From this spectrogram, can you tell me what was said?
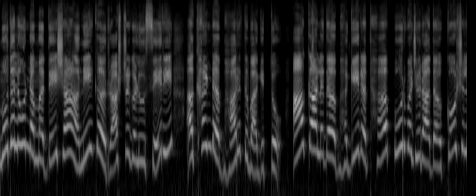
ಮೊದಲು ನಮ್ಮ ದೇಶ ಅನೇಕ ರಾಷ್ಟ್ರಗಳು ಸೇರಿ ಅಖಂಡ ಭಾರತವಾಗಿತ್ತು. ಆ ಕಾಲದ ಭಗೀರಥ ಪೂರ್ವಜರಾದ ಕೋಶಲ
